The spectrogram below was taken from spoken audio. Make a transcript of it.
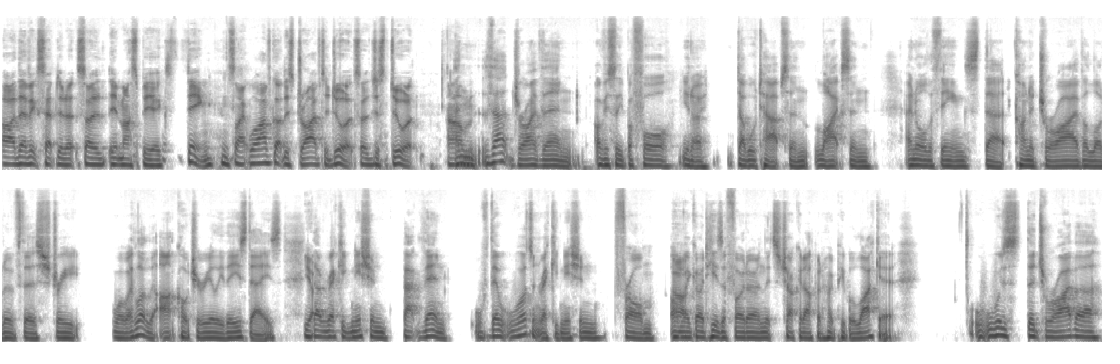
oh they've accepted it, so it must be a thing. It's like well I've got this drive to do it, so just do it. Um, and that drive then, obviously before, you know, double taps and likes and and all the things that kind of drive a lot of the street, well, a lot of the art culture really these days. Yep. That recognition back then, there wasn't recognition from, oh Uh, my God, here's a photo and let's chuck it up and hope people like it. Was the driver,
